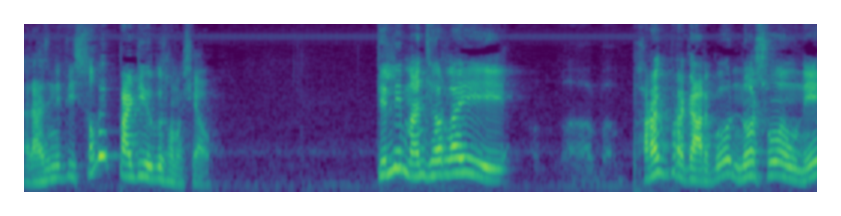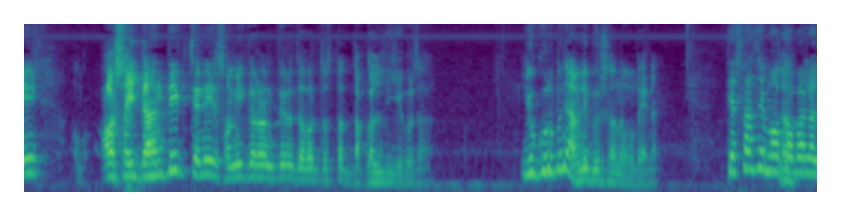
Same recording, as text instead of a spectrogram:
राजनीति सबै पार्टीहरूको समस्या हो। त्यसले मान्छेहरूलाई फरक प्रकारको नसुहाउने असैद्धान्तिक चाहिँ नि समीकरणतिर जबरजस्त धक्कल दिएको छ। यो कुरो पनि हामीले बिर्सन हुँदैन। त्यसमा चाहिँ म तपाईँलाई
